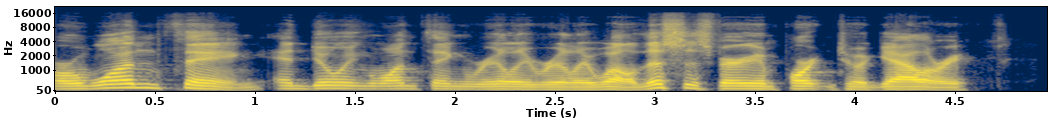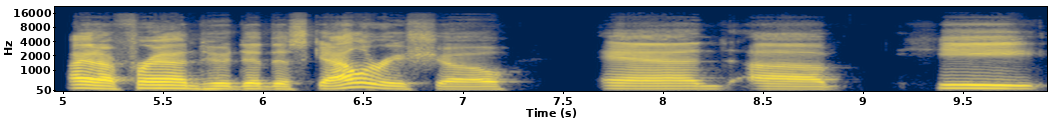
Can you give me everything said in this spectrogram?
for one thing and doing one thing really, really well. This is very important to a gallery. I had a friend who did this gallery show and uh, he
